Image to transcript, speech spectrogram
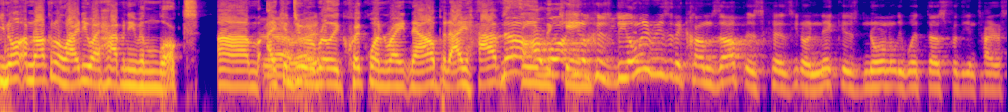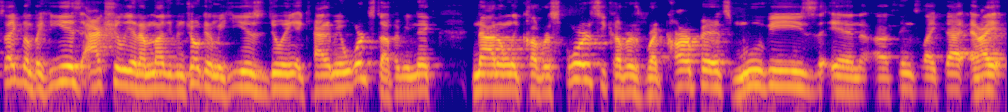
you know, I'm not going to lie to you. I haven't even looked. Um, yeah, I can do right? a really quick one right now, but I have no, seen uh, well, the King. Because you know, the only reason it comes up is because you know Nick is normally with us for the entire segment, but he is actually, and I'm not even joking. I mean, he is doing Academy Award stuff. I mean, Nick not only covers sports, he covers red carpets, movies, and uh, things like that. And I,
